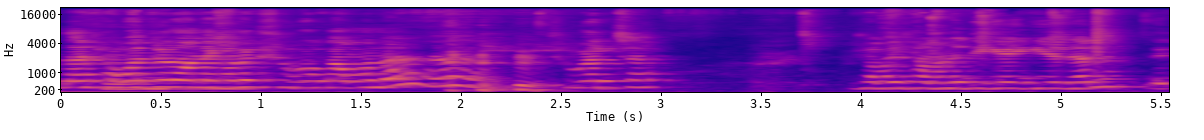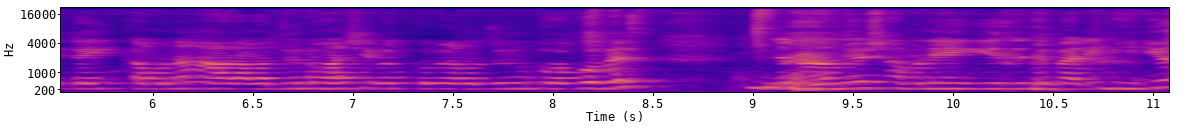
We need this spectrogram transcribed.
না, সবার জন্য অনেক অনেক শুভকামনা হ্যাঁ শুভেচ্ছা। সবাই সামনের দিকে এগিয়ে যান, এটাই কামনা। আর আমার জন্য আশীর্বাদ করবেন, আমার জন্য দোয়া করবেন। যেন আমিও সামনে এগিয়ে যেতে পারি। ভিডিও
